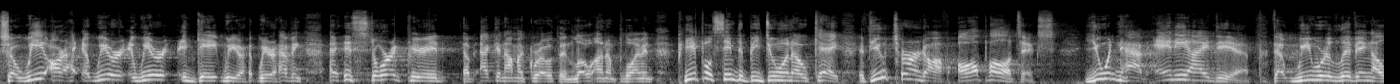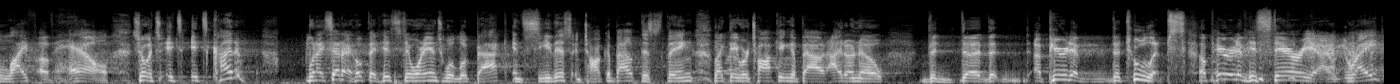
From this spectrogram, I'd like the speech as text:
So we are we are we are engaged. We are we are having a historic period of economic growth and low unemployment. People seem to be doing okay. If you turned off all politics, you wouldn't have any idea that we were living a life of hell. So it's it's it's kind of when I said I hope that historians will look back and see this and talk about this thing like they were talking about, I don't know, the, the, the, a period of the tulips, a period of hysteria, right?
